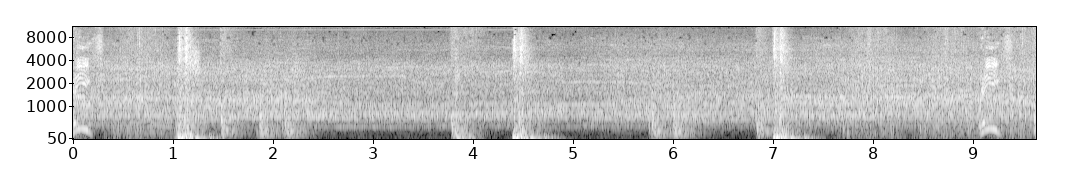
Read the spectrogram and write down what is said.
Reach! Reach!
